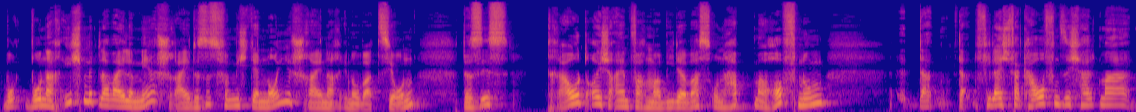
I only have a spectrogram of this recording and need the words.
Wo, wonach ich mittlerweile mehr schreie, das ist für mich der neue Schrei nach Innovation. Das ist, traut euch einfach mal wieder was und habt mal Hoffnung. Da, da, vielleicht verkaufen sich halt mal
